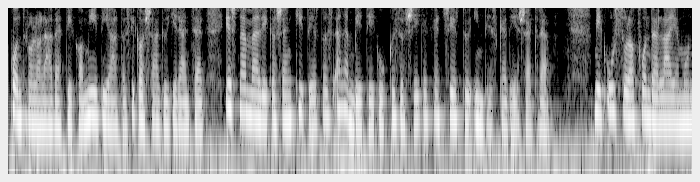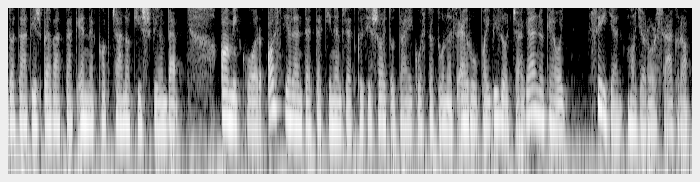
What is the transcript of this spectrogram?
kontroll alá vették a médiát, az igazságügyi rendszert, és nem mellékesen kitért az LMBTQ közösségeket sértő intézkedésekre. Még Ursula von der Leyen mondatát is bevágták ennek kapcsán a kisfilmbe, amikor azt jelentette ki nemzetközi sajtótájékoztatón az Európai Bizottság elnöke, hogy szégyen Magyarországra.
